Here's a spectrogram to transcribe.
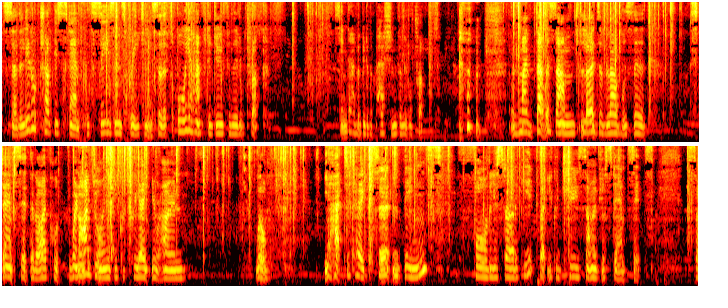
So the little truck is stamped with Season's Greetings. So that's all you have to do for the little truck seem to have a bit of a passion for little trucks. was my that was um loads of love was the stamp set that I put. When I joined you could create your own well you had to take certain things for the starter kit but you could choose some of your stamp sets. So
